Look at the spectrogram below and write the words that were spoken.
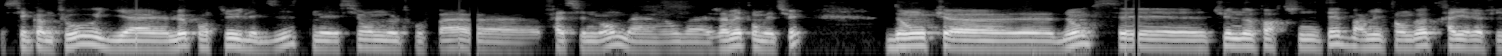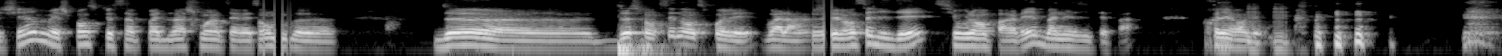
c'est comme tout, il y a le contenu, il existe, mais si on ne le trouve pas facilement, ben, on va jamais tomber dessus. Donc, euh, donc c'est une opportunité parmi tant d'autres à y réfléchir, mais je pense que ça pourrait être vachement intéressant de, de, euh, de se lancer dans ce projet. Voilà, j'ai lancé l'idée. Si vous voulez en parler, bah, n'hésitez pas. Prenez mm, mm, rendez-vous.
